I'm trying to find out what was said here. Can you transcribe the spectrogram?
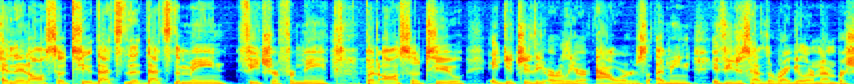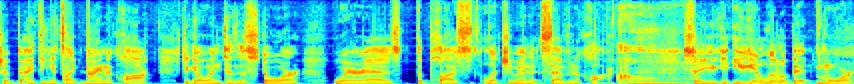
And then also too, that's the that's the main feature for me. But also too, it gets you the earlier hours. I mean, if you just have the regular membership, I think it's like nine o'clock to go into the store, whereas the plus lets you in at seven o'clock. Oh. So you get you get a little bit more.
